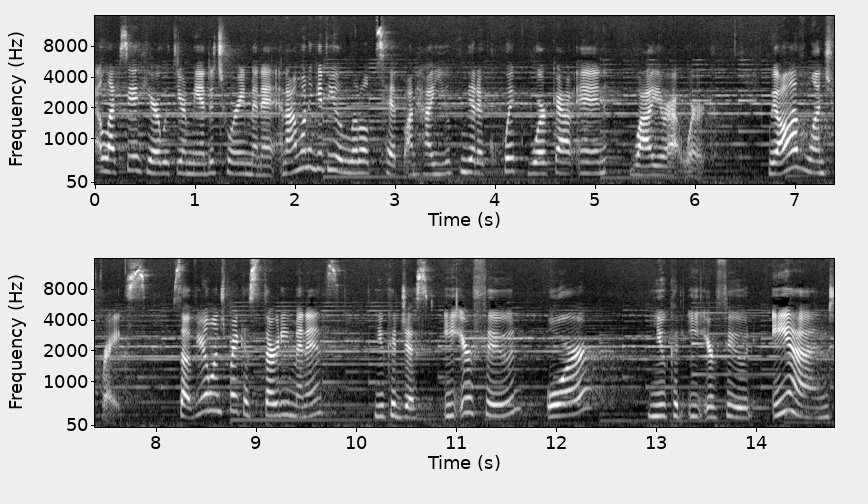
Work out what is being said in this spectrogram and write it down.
Alexia here with your Mandatory Minute, and I want to give you a little tip on how you can get a quick workout in while you're at work. We all have lunch breaks, so if your lunch break is 30 minutes, you could just eat your food, or you could eat your food and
